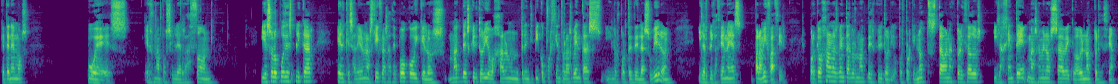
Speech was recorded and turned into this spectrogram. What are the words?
que tenemos, pues es una posible razón. Y eso lo puede explicar el que salieron las cifras hace poco y que los Mac de escritorio bajaron un 30 y pico por ciento las ventas y los portátiles subieron. Y la explicación es, para mí, fácil. ¿Por qué bajaron las ventas los Mac de escritorio? Pues porque no estaban actualizados y la gente más o menos sabe que va a haber una actualización.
